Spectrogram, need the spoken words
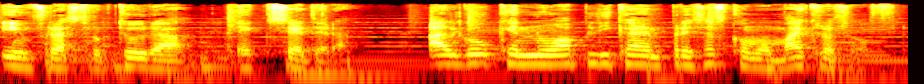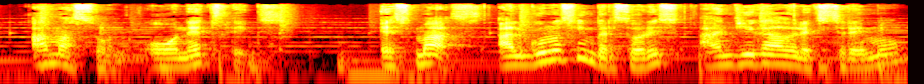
infraestructura, etc. Algo que no aplica a empresas como Microsoft, Amazon o Netflix. Es más, algunos inversores han llegado al extremo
